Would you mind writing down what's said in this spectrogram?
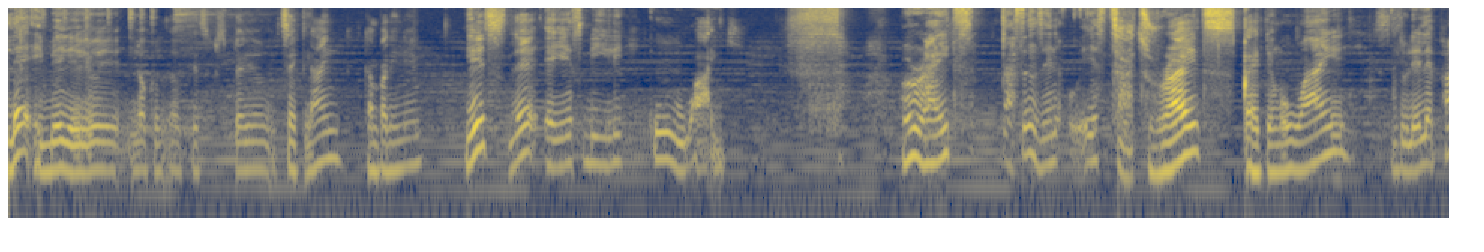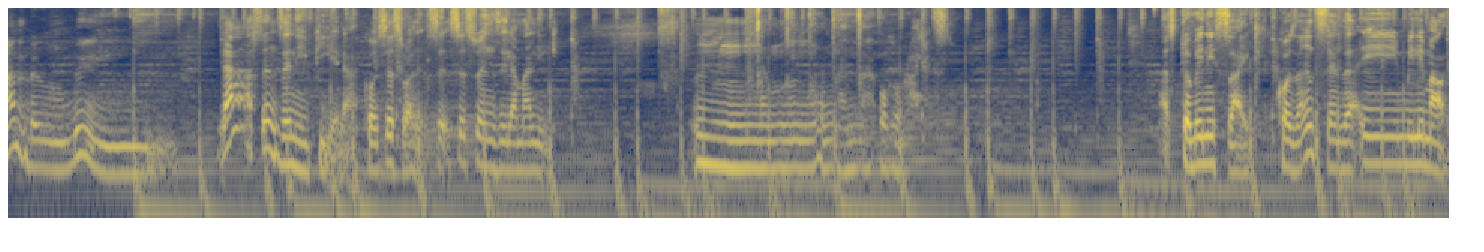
le ibeke lokho sibheke tagline company name. Yes le eyesibili ku-y alright asenzeni esithathu right. Qede ngo-y sidlulele phambili la asenzeni iphi-ke la cause sesiwenzile amaningi alright asidwebeni icycle cause angithi senza i-minimal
